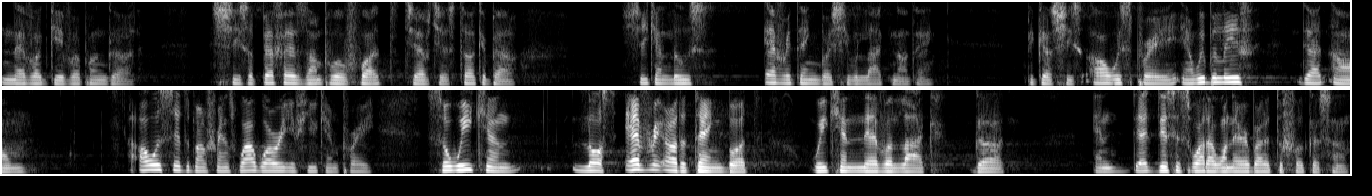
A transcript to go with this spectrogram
never gave up on God. She's a perfect example of what Jeff just talked about. She can lose everything, but she will lack nothing because she's always praying. And we believe that um, I always say to my friends, why worry if you can pray? So we can lose every other thing, but we can never lack God. And that, this is what I want everybody to focus on.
